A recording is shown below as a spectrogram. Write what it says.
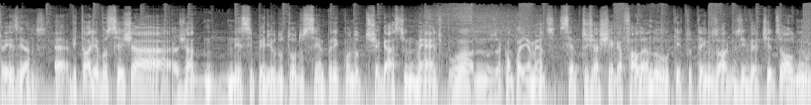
13 anos. É, Vitória, você já, já nesse período todo, sempre quando tu chegaste em um médico uh, nos acompanhamentos, sempre tu já chega falando que tu tem os órgãos invertidos ou, algum,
